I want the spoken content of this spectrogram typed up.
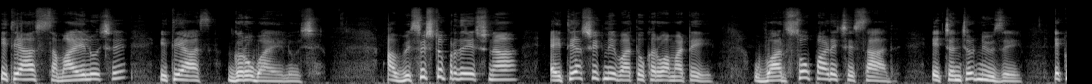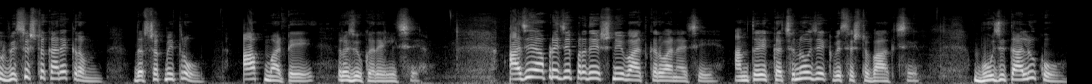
ઇતિહાસ સમાયેલો છે, ઇતિહાસ ગરોબાયેલો છે. આ વિશિષ્ટ પ્રદેશના ઐતિહાસિકની વાતો કરવા માટે વારસો પાડે છે સાદ. એ ચંચળ ન્યૂઝે એક વિશિષ્ટ કાર્યક્રમ દર્શક મિત્રો આપ માટે રજૂ કરેલ છે. આજે આપણે જે પ્રદેશની વાત કરવાના છીએ, આમ તો એ કચ્છનો જ એક વિશિષ્ટ ભાગ છે. ભુજ તાલુકો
